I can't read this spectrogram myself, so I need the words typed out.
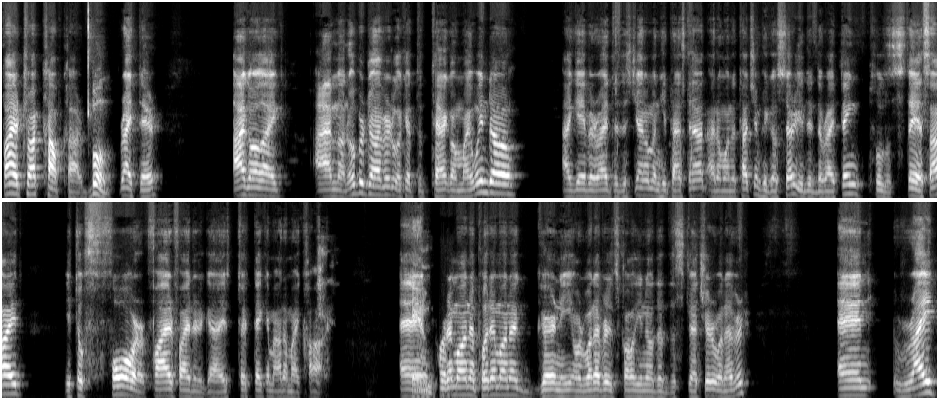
fire truck, cop car, boom, right there. I go like, I'm an Uber driver. Look at the tag on my window. I gave a ride to this gentleman. He passed out. I don't want to touch him. He goes, Sir, you did the right thing. Please stay aside. It took four firefighter guys to take him out of my car and Damn. put him on a put him on a gurney or whatever it's called, you know, the, the stretcher, whatever. And right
